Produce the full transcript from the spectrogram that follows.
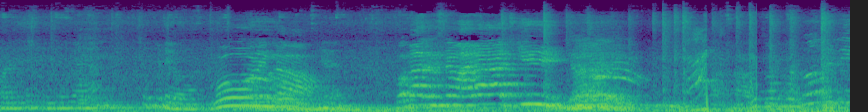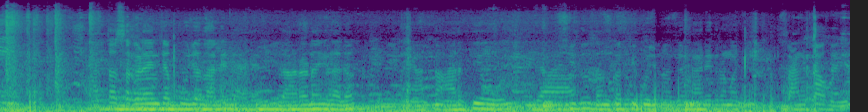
वाढीच्या कुटुंबियांना सुखी ठेवा. गोविंदा. बाबा कृष्ण महाराज की. आता सगळ्यांच्या पूजा झालेल्या आहेत. आरती होऊन या संकष्टी पूजनाच्या कार्यक्रमाची सांगता होईल.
